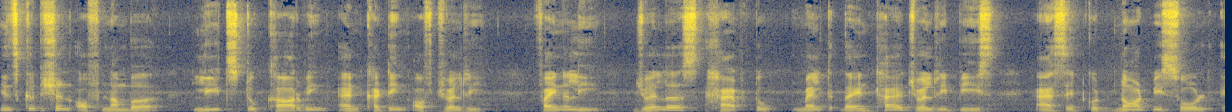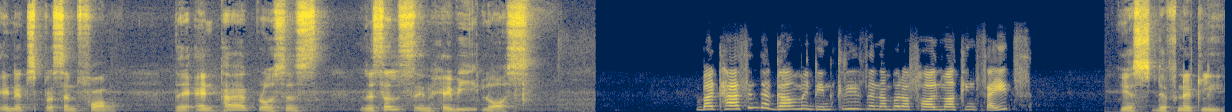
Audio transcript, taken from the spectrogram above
Inscription of number leads to carving and cutting of jewelry. Finally, jewelers have to melt the entire jewelry piece as it could not be sold in its present form the entire process results in heavy loss. But hasn't the government increased the number of hallmarking sites? Yes, definitely.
